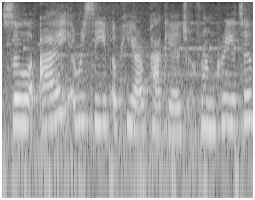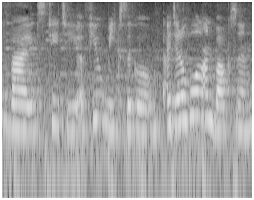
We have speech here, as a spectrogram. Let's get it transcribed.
So i received a pr package from creative vibes tt a few weeks ago. I did a whole unboxing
